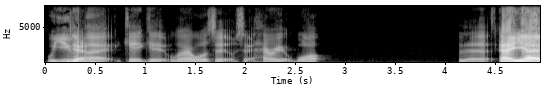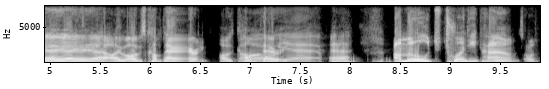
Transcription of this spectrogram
Were you yeah. at gig? At, where was it? Was it Heriot-Watt? The Uh, yeah, yeah, yeah, yeah, yeah. I, I was compering. I was oh compering. yeah! Uh, I'm owed twenty pounds. I was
